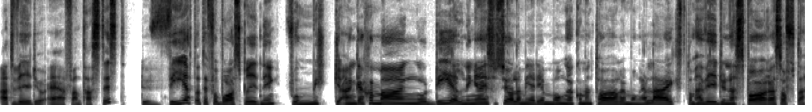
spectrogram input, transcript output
att video är fantastiskt. Du vet att det får bra spridning, får mycket engagemang och delningar i sociala medier, många kommentarer, många likes. De här videorna sparas ofta.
